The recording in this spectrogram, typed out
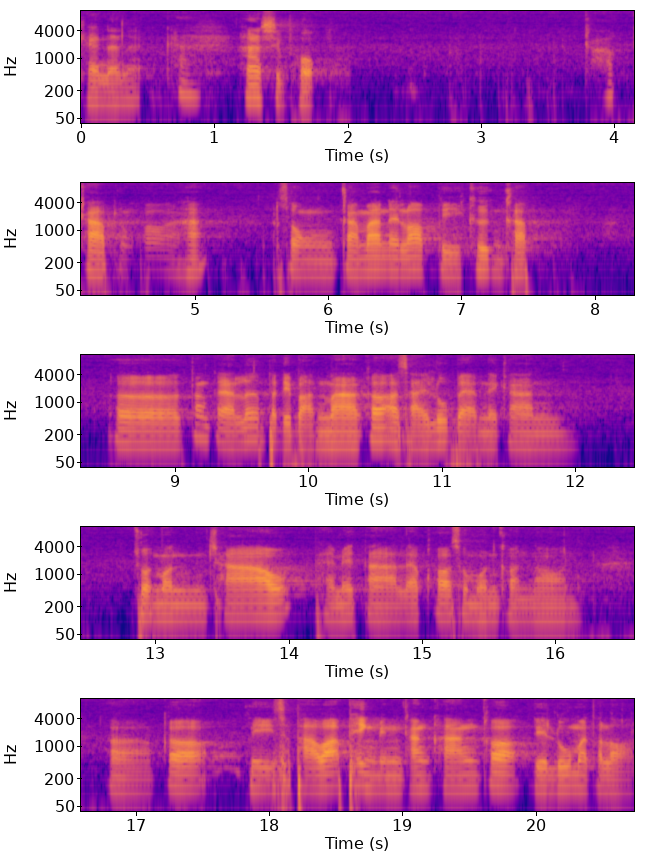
แค่นั้นแหละค่ะห้าสิบหกครับครับหลวงพ่อฮะส่งการบ้านในรอบปีครึ่งครับเอ่อตั้งแต่เริ่มปฏิบัติมาก็อาศัยรูปแบบในการสวดมนต์เช้าแผ่เมตตาแล้วก็สวดมนต์ก่อนนอนเอ่อก็มีสภาวะเพ่งเป็นครั้งๆ ก็เรียนรู้มาตลอด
